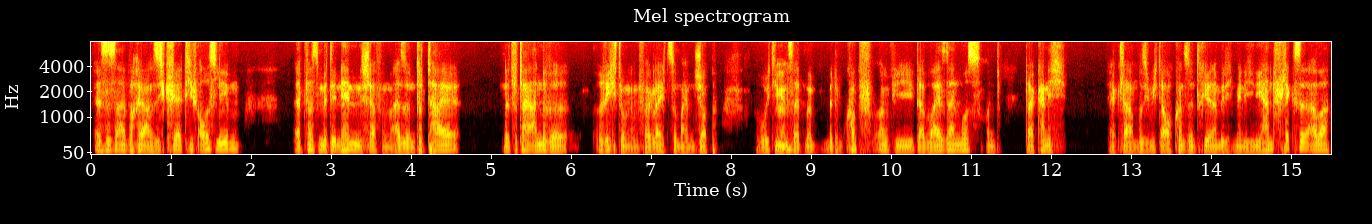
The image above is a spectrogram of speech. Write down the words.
es ist einfach, ja, sich kreativ ausleben, etwas mit den Händen schaffen. Also ein total, eine total andere Richtung im Vergleich zu meinem Job, wo ich die mhm. ganze Zeit mit, mit dem Kopf irgendwie dabei sein muss. Und da kann ich ja klar, muss ich mich da auch konzentrieren, damit ich mir nicht in die Hand flexe, aber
